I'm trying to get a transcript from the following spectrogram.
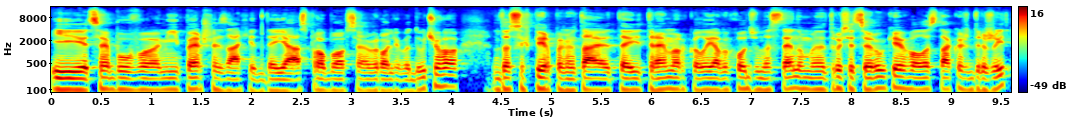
І це був е, мій перший захід, де я спробувався в ролі ведучого. До сих пір пам'ятаю той тремор, коли я виходжу на сцену, мене трусяться руки, голос також дрижить.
